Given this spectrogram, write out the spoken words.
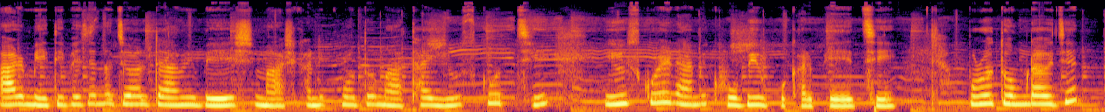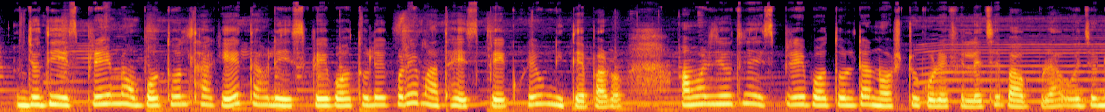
আর মেথি ভেজানো জলটা আমি বেশ মাসখানিক মতো মাথায় ইউজ করছি। ইউজ করে না আমি খুবই উপকার পেয়েছি। পুরো তোমরা ওই যে যদি স্প্রে বোতল থাকে, তাহলে স্প্রে বোতলে করে মাথায় স্প্রে করেও নিতে পারো। আমার যেহেতু স্প্রে বোতলটা নষ্ট করে ফেলেছে বাবুরা, ওই জন্য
